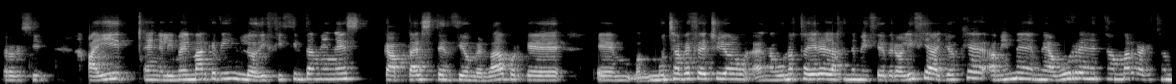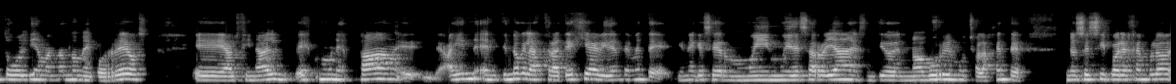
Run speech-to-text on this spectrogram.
Creo que sí. Ahí en el email marketing lo difícil también es captar extensión, ¿verdad? Porque eh, muchas veces, de hecho, yo en algunos talleres la gente me dice, pero Alicia, yo es que a mí me, me aburren estas marcas que están todo el día mandándome correos. Eh, al final es como un spam. Eh, ahí entiendo que la estrategia, evidentemente, tiene que ser muy, muy desarrollada en el sentido de no aburrir mucho a la gente. No sé si, por ejemplo,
